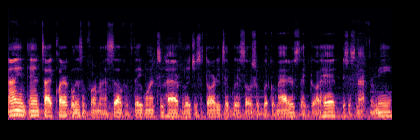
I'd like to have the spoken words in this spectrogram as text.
I am anti clericalism for myself. If they want to have religious authority, typically social political matters, they can go ahead. It's just not for me.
